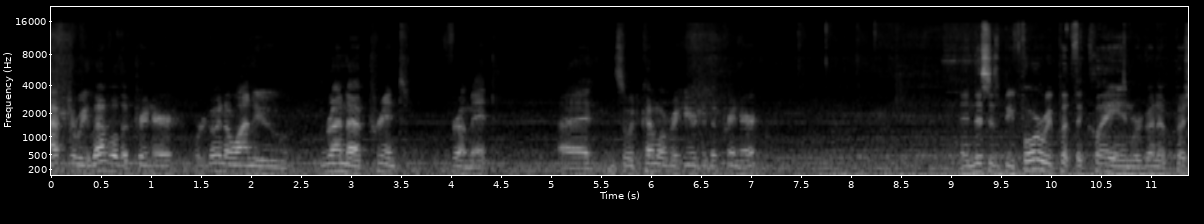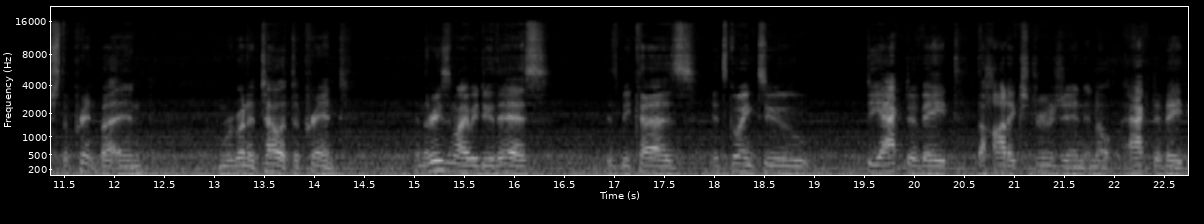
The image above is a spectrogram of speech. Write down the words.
after we level the printer, we're going to want to run a print from it. Uh, so we'd come over here to the printer and this is before we put the clay in, we're going to push the print button and we're going to tell it to print. And the reason why we do this is because it's going to deactivate the hot extrusion and activate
